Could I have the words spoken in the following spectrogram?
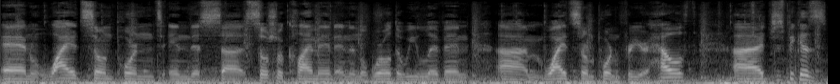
and why it's so important in this uh, social climate and in the world that we live in. Um, why it's so important for your health. Uh, just because,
